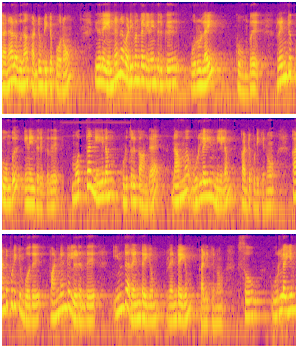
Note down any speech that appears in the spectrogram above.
கன அளவு தான் கண்டுபிடிக்க போகிறோம் இதில் என்னென்ன வடிவங்கள் இணைந்திருக்கு? உருளை கூம்பு. ரெண்டு கூம்பு இணைந்திருக்குது. மொத்த நீளம் கொடுத்துருக்காங்க. நம்ம உருளையின் நீளம் கண்டுபிடிக்கணும். கண்டுபிடிக்கும் போது பன்னெண்டிலிருந்து இந்த ரெண்டையும் ரெண்டையும் கழிக்கணும். ஸோ உருளையின்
